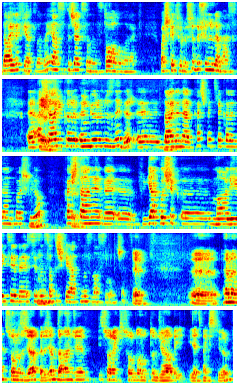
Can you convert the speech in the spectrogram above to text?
daire fiyatlarına yansıtacaksınız doğal olarak. Başka türlüsü düşünülemez. E, aşağı yukarı öngörünüz nedir? E, daireler kaç metrekareden başlıyor? Kaç Evet. tane ve e, yaklaşık e, maliyeti ve sizin Hı satış fiyatınız nasıl olacak? Evet. Ee, hemen sorunuza cevap vereceğim. Daha önce bir sonraki soruda unuttuğum cevabı iletmek istiyorum.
